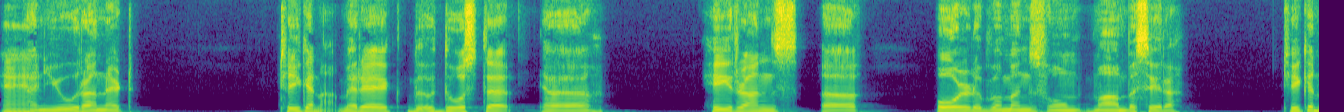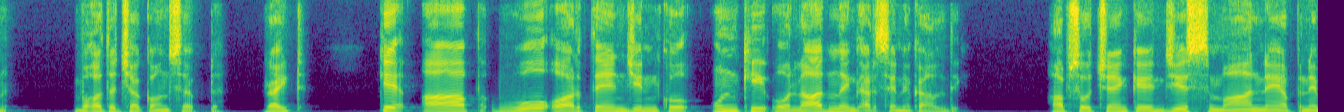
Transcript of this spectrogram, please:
اینڈ یو رن اٹ ٹھیک ہے نا؟ میرے ایک دوست ہے he runs old womens home Maa Basera ٹھیک ہے نا؟ بہت اچھا کانسیپٹ ہے رائٹ کہ آپ وہ عورتیں جن کو ان کی اولاد نے گھر سے نکال دی۔ آپ سوچیں کہ جس ماں نے اپنے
